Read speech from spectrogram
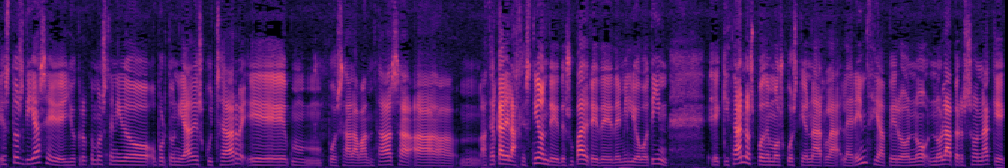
estos días eh, yo creo que hemos tenido oportunidad de escuchar eh, mm, pues alabanzas mm, acerca de la gestión de, su padre, de, Emilio Botín. Eh, quizá nos podemos cuestionar la, herencia, pero no, no la persona que,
